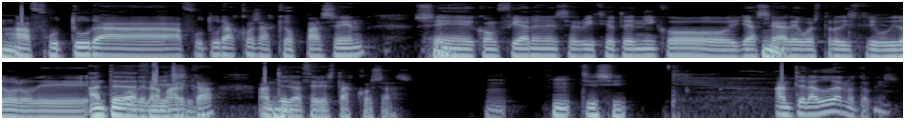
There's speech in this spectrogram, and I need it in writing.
Mm. a, futura, a futuras cosas que os pasen, Sí. eh, confiar en el servicio técnico, ya sea Mm. de vuestro distribuidor o de, Antes de o de la marca, antes Mm. de hacer estas cosas. Mm. Mm. Sí, sí. Ante la duda, no toques.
